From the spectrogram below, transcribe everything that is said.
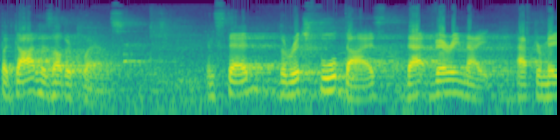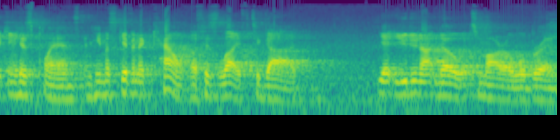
But God has other plans. Instead, the rich fool dies that very night after making his plans, and he must give an account of his life to God. Yet you do not know what tomorrow will bring.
